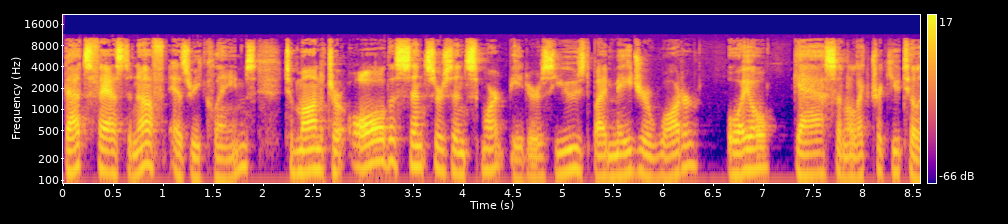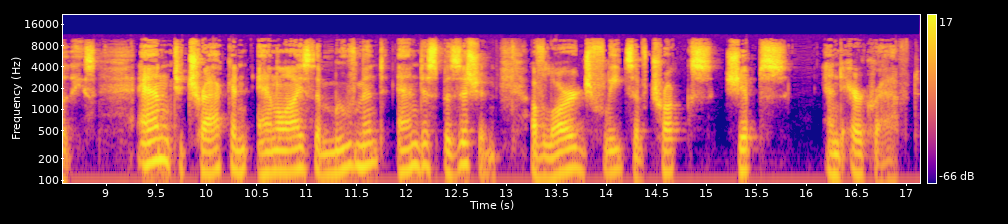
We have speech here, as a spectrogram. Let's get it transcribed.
That's fast enough, Esri claims, to monitor all the sensors and smart meters used by major water, oil, gas, and electric utilities, and to track and analyze the movement and disposition of large fleets of trucks, ships, and aircraft.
